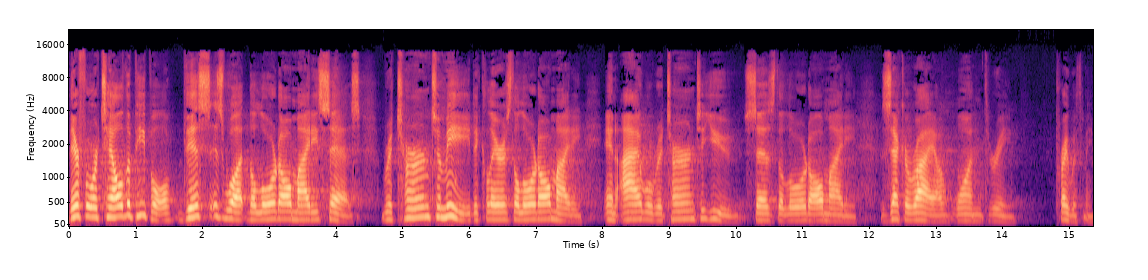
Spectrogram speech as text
Therefore, tell the people, this is what the Lord Almighty says Return to me, declares the Lord Almighty, and I will return to you, says the Lord Almighty. Zechariah 1 3. Pray with me.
